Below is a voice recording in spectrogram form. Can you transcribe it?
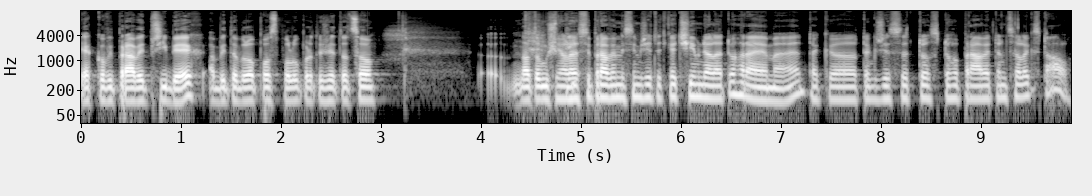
jako vyprávět příběh, aby to bylo pospolu, protože to, co na tom už... Ale si právě myslím, že teďka čím déle to hrajeme, tak, takže se to z toho právě ten celek stál.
